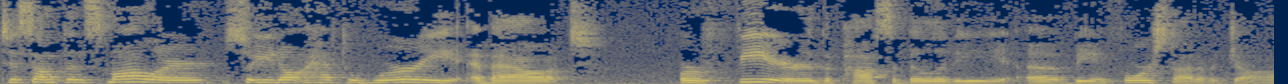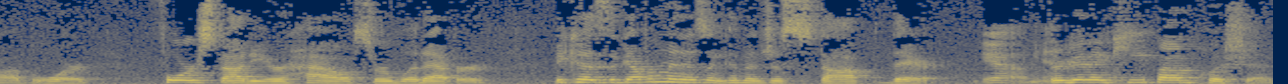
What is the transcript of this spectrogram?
to something smaller so you don't have to worry about or fear the possibility of being forced out of a job or forced out of your house or whatever because the government isn't going to just stop there. Yeah. They're going to keep on pushing.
